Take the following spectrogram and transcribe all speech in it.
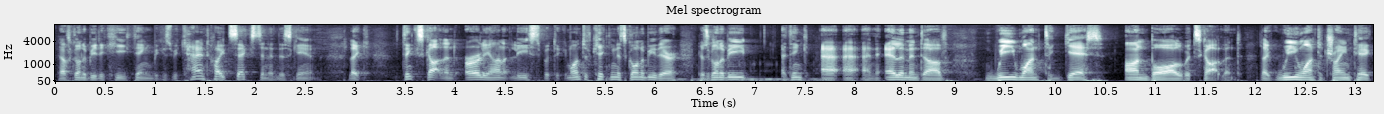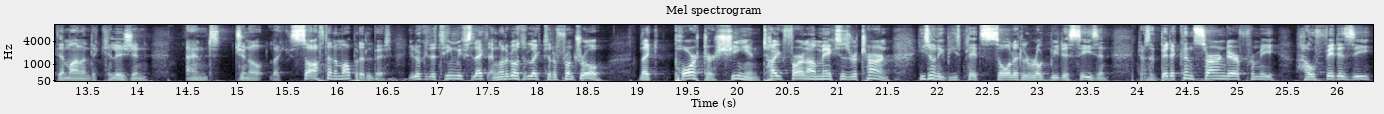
That's going to be the key thing because we can't hide Sexton in this game. Like, think Scotland early on at least with the amount of kicking that's going to be there, there's going to be, I think, a, a, an element of we want to get on ball with Scotland. Like we want to try and take them on in the collision and you know like soften them up a little bit. You look at the team we've selected. I'm going to go to like to the front row. Like Porter, Sheehan, Tadhg Furlong makes his return. He's only he's played so little rugby this season. There's a bit of concern there for me. How fit is he?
